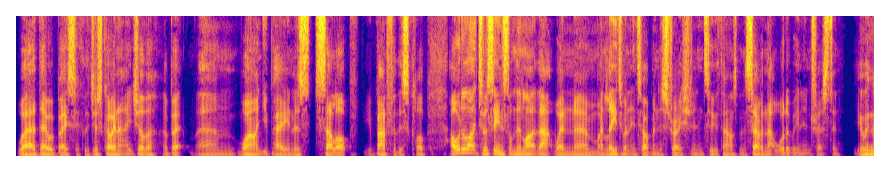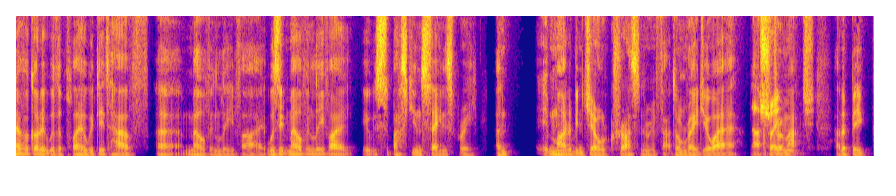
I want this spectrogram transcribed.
where they were basically just going at each other a bit. Um, why aren't you paying us? Sell up. You're bad for this club. I would have liked to have seen something like that when um, when Leeds went into administration in 2007. That would have been interesting. Yeah, we never got it with a player. We did have uh, Melvyn Levi. Was it Melvyn Levi? It was Sebastian Sainsbury. And it might have been Gerald Krasner, in fact, on Radio Aire That's after right. a match, had a big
